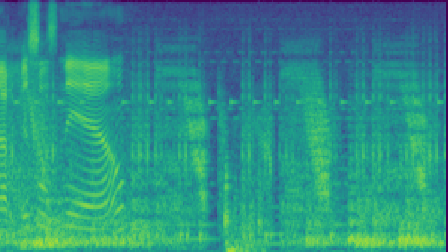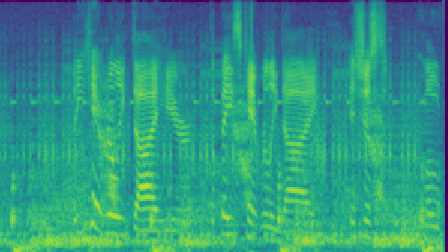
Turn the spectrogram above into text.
I'm out of missiles now. But you can't really die here. The base can't really die. It's just mode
